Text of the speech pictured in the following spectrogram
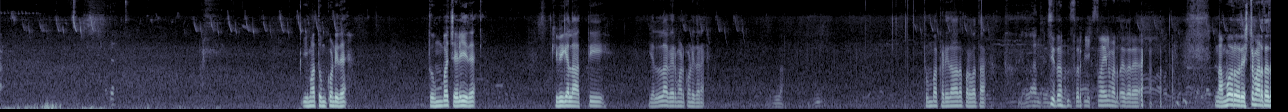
ಹಿಮ ತುಂಬಿಕೊಂಡಿದೆ. ತುಂಬ ಚಳಿ ಇದೆ. ಕಿವಿಗೆಲ್ಲ ಹತ್ತಿ ಎಲ್ಲ ವೇರ್ ಮಾಡ್ಕೊಂಡಿದ್ದಾರೆ. ತುಂಬ ಕಡಿದಾದ ಪರ್ವತ. ಸ್ಮೈಲ್ ಮಾಡ್ತಾ ಇದ್ದಾರೆ. ನಮ್ಮವ್ರು ಎಷ್ಟು ಮಾಡ್ತಾ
